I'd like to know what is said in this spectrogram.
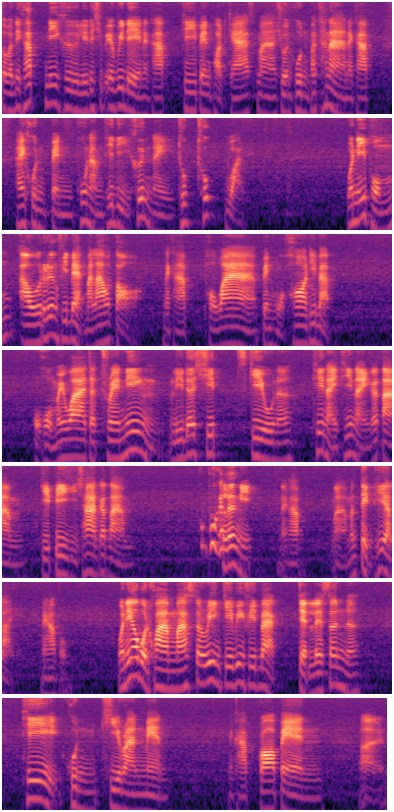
สวัสดีครับ นี่คือ Leadership Everyday นะครับ ที่เป็นพอดแคสต์มาชวนคุณพัฒนานะครับ ให้คุณเป็นผู้นำที่ดีขึ้นในทุกๆวัน วันนี้ผมเอาเรื่องฟีดแบ็กมาเล่าต่อนะครับ เพราะว่าเป็นหัวข้อที่แบบ โอ้โห ไม่ว่าจะเทรนนิ่ง leadership skill เนอะที่ไหนที่ไหนก็ตาม กี่ปีกี่ชาติก็ตาม ก็พูดกันเรื่องนี้นะครับมันติดที่อะไรนะครับผม วันนี้เอาบทความ mastering giving feedback 7 lesson เนอะ ที่คุณคีรานแมนนะครับก็เป็น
